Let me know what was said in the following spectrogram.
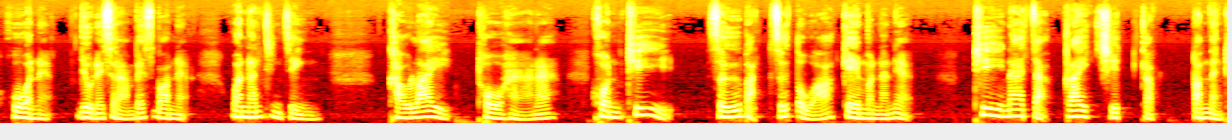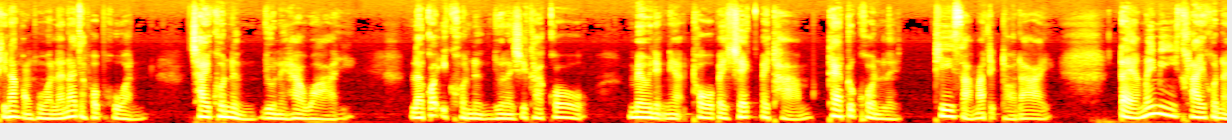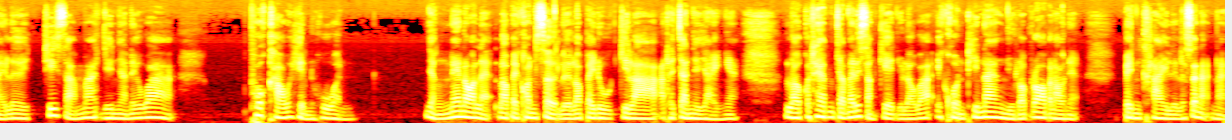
ฮวนเนี่ยอยู่ในสนามเบสบอลเนี่ยวันนั้นจริงๆ เขาไล่โทรหานะ คนที่ซื้อบัตรซื้อตั๋วเกมวันนั้นเนี่ยที่น่าจะใกล้ชิดกับตำแหน่งที่นั่งของฮวนและน่าจะพบฮวนชายคนหนึ่งอยู่ในฮาวาย แล้วก็อีกคนหนึ่งอยู่ในชิคาโกเมลนิกเนี่ยโทรไปเช็คไปถามแทบทุกคนเลยที่สามารถติดต่อได้ แต่ไม่มีใครคนไหนเลยที่สามารถยืนยันได้ว่า พวกเขาเห็นฮวน อย่างแน่นอนแหละ เราไปคอนเสิร์ตหรือเราไปดูกีฬาอัธจันทร์ใหญ่ๆเนี่ยเราก็แทบจะไม่ได้สังเกตอยู่แล้วว่าไอ้คนที่นั่งอยู่รอบๆเราเนี่ย เป็นใครหรือลักษณะไหน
